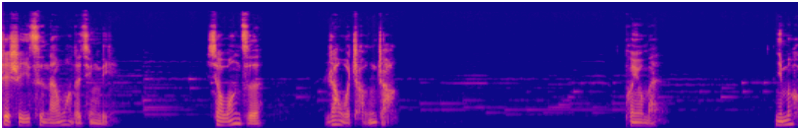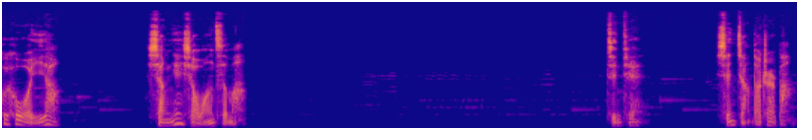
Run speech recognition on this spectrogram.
这是一次难忘的经历，小王子。让我成长，朋友们，你们会和我一样想念小王子吗？今天先讲到这儿吧。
